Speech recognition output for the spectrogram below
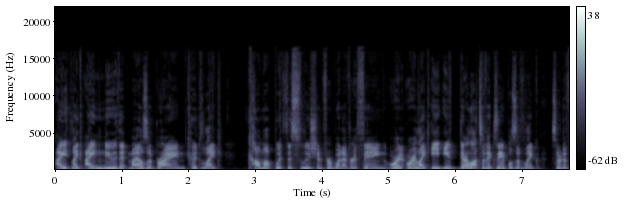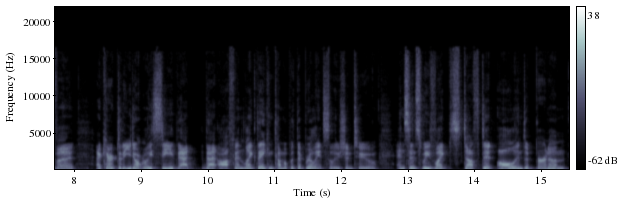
I like I knew that Miles O'Brien could like come up with the solution for whatever thing, or or like e e- there are lots of examples of like sort of a a character that you don't really see that that often. Like they can come up with a brilliant solution too. And since we've like stuffed it all into Burnham,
